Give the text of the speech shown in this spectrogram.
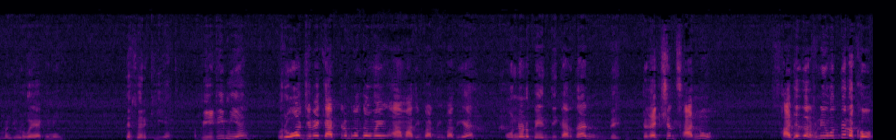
ਮਨਜ਼ੂਰ ਹੋਇਆ ਕਿ ਨਹੀਂ? ਤੇ ਫਿਰ ਕੀ ਹੈ? ਬੀ ਟੀਮ ਹੀ ਹੈ। ਰੋਜ਼ ਜਿਵੇਂ ਕੈਪਟਨ ਬੋਲਦਾ ਉਵੇਂ ਆਮ ਆਦਮੀ ਪਾਰਟੀ ਵਧੀ ਹੈ। ਉਹਨਾਂ ਨੂੰ ਬੇਨਤੀ ਕਰਦਾ ਡਾਇਰੈਕਸ਼ਨ ਸਾਨੂੰ, ਸਾਡੇ ਤਰਫ ਨਹੀਂ, ਉਧਰ ਰੱਖੋ।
